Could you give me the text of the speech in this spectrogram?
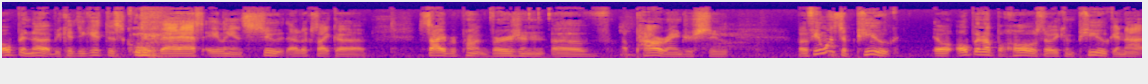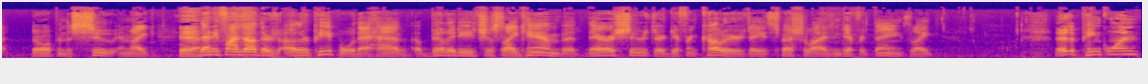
open up because you get this cool badass alien suit that looks like a cyberpunk version of a Power Ranger suit. But if he wants to puke, it'll open up a hole so he can puke and not throw up in the suit. And like, Yeah. then he finds out there's other people that have abilities just like him, but their suits are different colors. They specialize in different things. Like, there's a pink one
